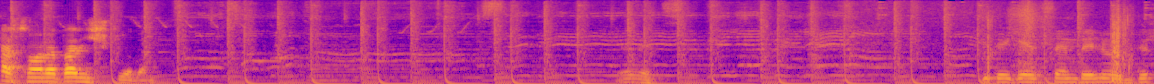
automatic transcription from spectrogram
Ha, sonradan işliyor bana. Evet. Bir de gelsen beni öldür.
